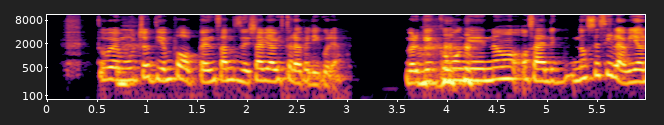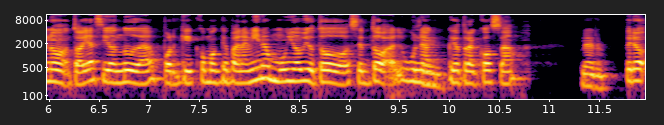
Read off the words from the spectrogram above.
tuve mucho tiempo pensando si ya había visto la película. Porque como que no, o sea, no sé si la vi o no, todavía sigo en duda, porque como que para mí era muy obvio todo, excepto alguna Sí. que otra cosa. Claro. Pero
